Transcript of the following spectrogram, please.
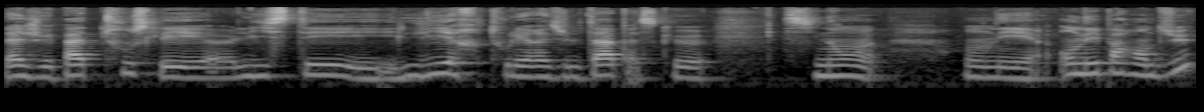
Là, je ne vais pas tous les lister et lire tous les résultats parce que sinon on n'est pas rendu.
